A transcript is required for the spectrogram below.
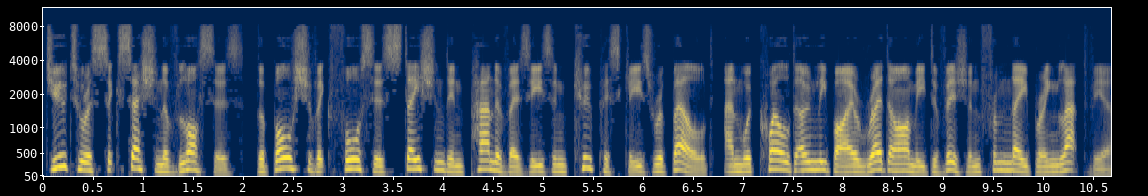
Due to a succession of losses, the Bolshevik forces stationed in Panevėžys and Kupiškis rebelled, and were quelled only by a Red Army division from neighboring Latvia.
